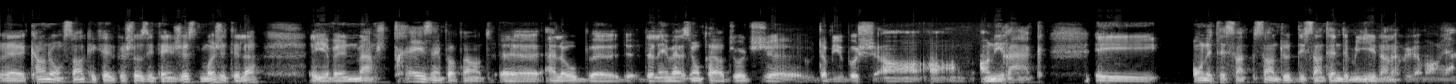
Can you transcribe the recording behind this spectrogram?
euh, quand on sent que quelque chose est injuste, moi j'étais là, et il y avait une marche très importante euh, à l'aube euh, de, l'invasion par George W. Bush en, Irak, et on était sans, doute des centaines de milliers dans la rue à Montréal.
